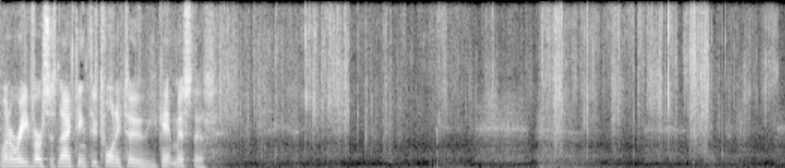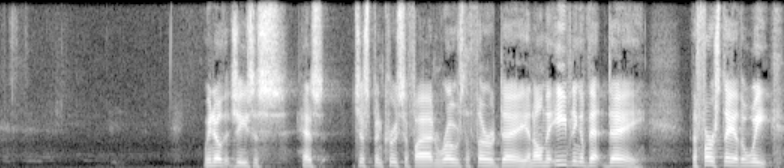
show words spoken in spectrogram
I want to read verses 19 through 22. You can't miss this. We know that Jesus has just been crucified and rose the third day. And on the evening of that day, the first day of the week,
